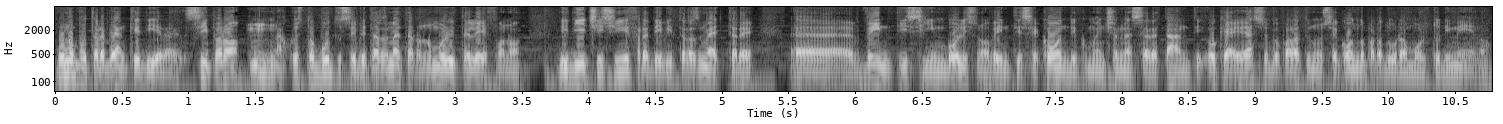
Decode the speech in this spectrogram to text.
Uno potrebbe anche dire sì, però a questo punto se devi trasmettere un numero di telefono di 10 cifre devi trasmettere eh, 20 simboli, sono 20 secondi, cominciano ad essere tanti. Ok, adesso vi ho parlato in un secondo, però dura molto di meno,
